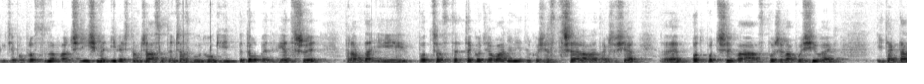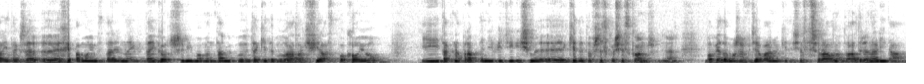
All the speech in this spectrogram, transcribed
gdzie po prostu no, walczyliśmy ileś tam czasu, ten czas był długi, dobę, dwie, trzy, prawda, i podczas te, tego działania nie tylko się strzela, ale także się e, odpoczywa, spożywa posiłek i tak dalej, także e, chyba moim zdaniem naj, najgorszymi momentami były te, kiedy była ta chwila spokoju i tak naprawdę nie wiedzieliśmy, e, kiedy to wszystko się skończy, nie? bo wiadomo, że w działaniu, kiedy się strzelało, no to adrenalina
